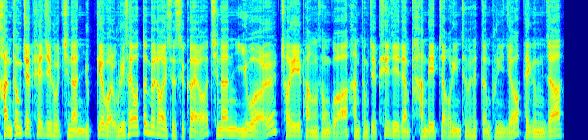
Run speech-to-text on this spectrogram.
간통죄 폐지 후 지난 6개월 우리 사회에 어떤 변화가 있었을까요? 지난 2월 저희 방송과 간통죄 폐지에 대한 반대 입장으로 인터뷰를 했던 분이죠. 백음자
